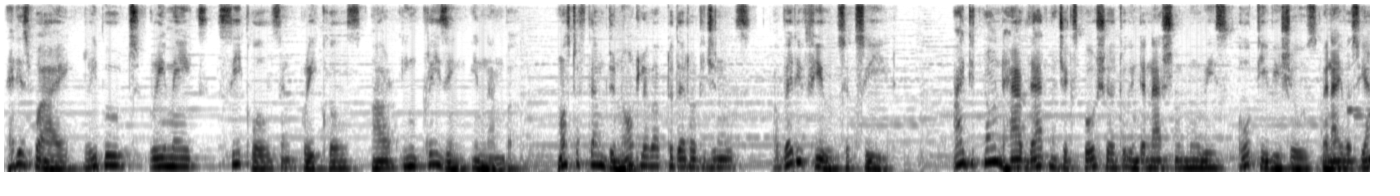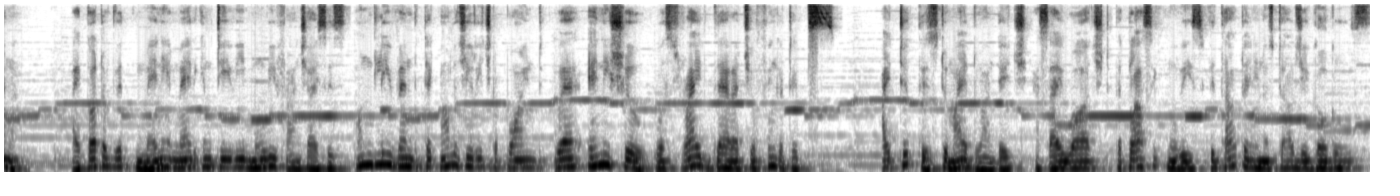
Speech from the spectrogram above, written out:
That is why reboots, remakes, sequels, and prequels are increasing in number. Most of them do not live up to their originals, a very few succeed. I did not have that much exposure to international movies or TV shows when I was younger. I caught up with many American TV movie franchises only when the technology reached a point where any show was right there at your fingertips. I took this to my advantage as I watched the classic movies without any nostalgia goggles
